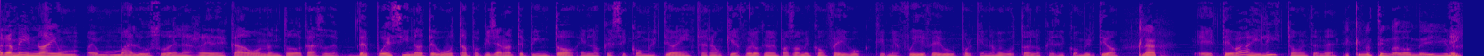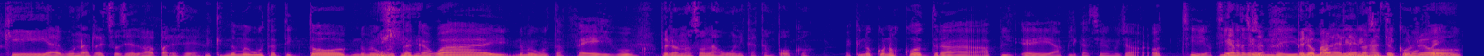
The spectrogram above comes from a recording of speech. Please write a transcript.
Para mí no hay un, un mal uso de las redes, cada uno en todo caso. de- después si no te gusta porque ya no te pintó en lo que se convirtió en Instagram, que fue lo que me pasó a mí con Facebook, que me fui de Facebook porque no me gustó en lo que se convirtió, Claro. eh, te vas y listo, ¿me entendés? Es que no tengo a dónde ir. Es que alguna red social va a aparecer. Es que no me gusta TikTok, no me gusta Kawaii, no me gusta Facebook. Pero no son las únicas tampoco. Es que no conozco otra eh, aplicación. o- sí, aplicación, Sí, aplicación, de, de pero ponele, imágenes, no se te ocurrió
